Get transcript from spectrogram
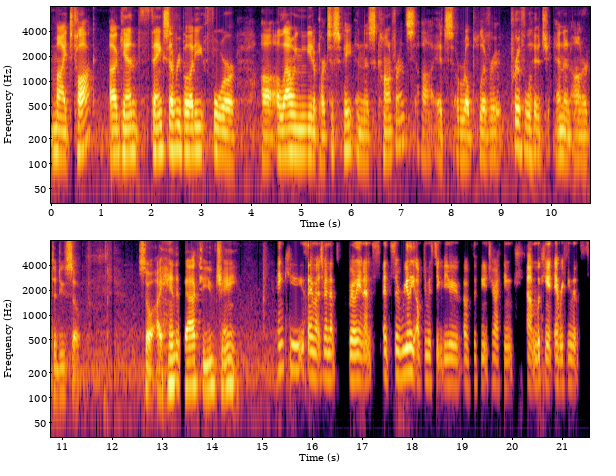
my talk. Again, thanks everybody for uh, allowing me to participate in this conference. Uh, it's a real privilege and an honor to do so. So I hand it back to you, Jane. Thank you so much, Ben. That's brilliant. It's, it's a really optimistic view of the future, I think, um, looking at everything that's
